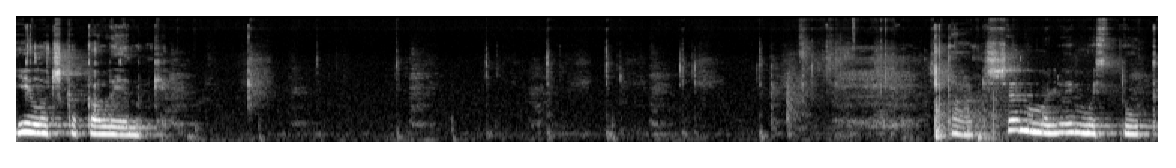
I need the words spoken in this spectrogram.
Гілочка калинки. Так, ще намалюємо ось тут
